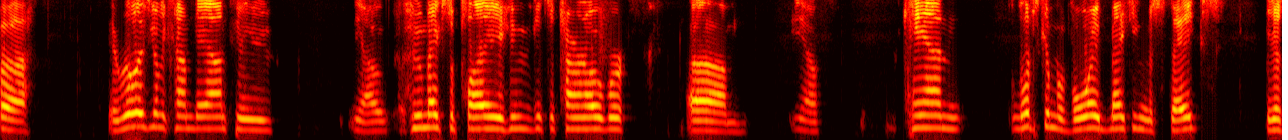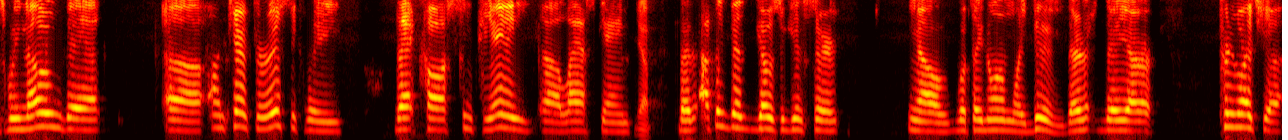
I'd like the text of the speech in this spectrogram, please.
Uh, it really is going to come down to you know who makes a play, who gets a turnover. Um, you know, can Lipscomb avoid making mistakes? Because we know that uh, uncharacteristically that cost CPA uh, last game. Yep. But I think that goes against their you know what they normally do. They're they are pretty much a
